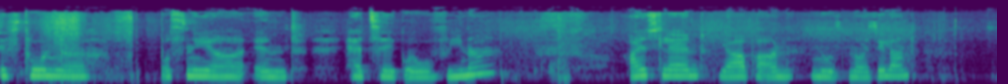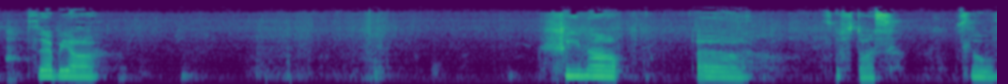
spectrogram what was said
Estonia, Bosnia and Herzegovina, Iceland, Japan, Neuseeland, Serbia, China, äh, was ist das? Glaube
